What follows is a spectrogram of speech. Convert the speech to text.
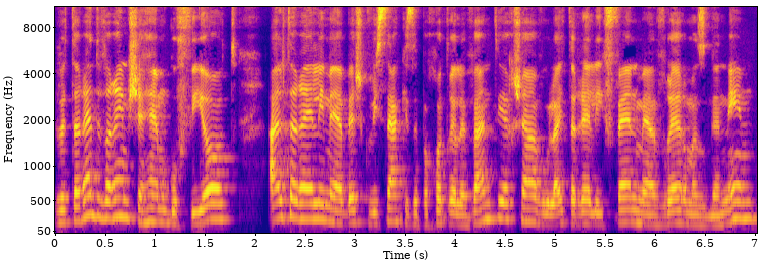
ותראה דברים שהם גופיות, אל תראה לי מייבש כביסה כי זה פחות רלוונטי עכשיו, אולי תראה לי פן, מאוורר, מזגנים,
